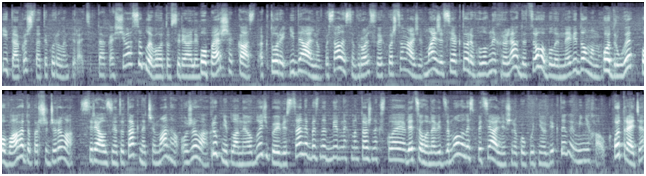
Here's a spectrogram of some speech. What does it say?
і також стати королем піратів. Так а що особливого то в серіалі? По-перше, каст актори ідеально вписалися в роль своїх персонажів. Майже всі актори в головних ролях до цього були невідомими. По-друге, повага до першоджерела. Серіал знято так, наче манга ожила. Крупні плани облич, бойові сцени без надмірних монтажних склеїв. Для цього навіть замовили спеціальні ширококутні об'єктиви Міні Хаук. По-третє,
